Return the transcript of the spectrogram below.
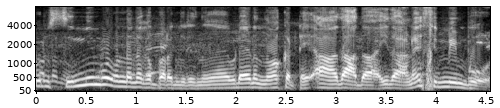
ഒരു സ്വിമ്മിംഗ് പൂൾ ഉണ്ടെന്നൊക്കെ പറഞ്ഞിരുന്നു. എവിടെയാണ് നോക്കട്ടെ. ആ അതാ അതാ ഇതാണ് സ്വിമ്മിംഗ് പൂൾ.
